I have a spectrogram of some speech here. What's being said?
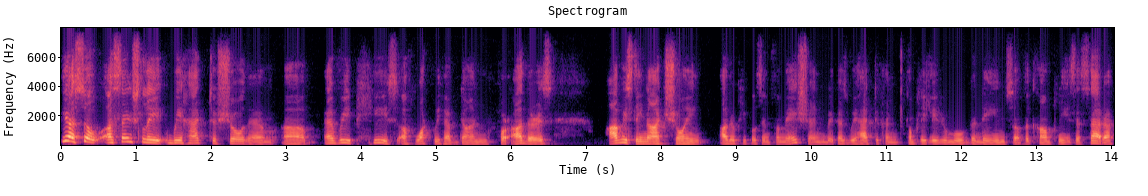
Yeah, so essentially, we had to show them uh, every piece of what we have done for others, obviously not showing other people's information because we had to completely remove the names of the companies, etc.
